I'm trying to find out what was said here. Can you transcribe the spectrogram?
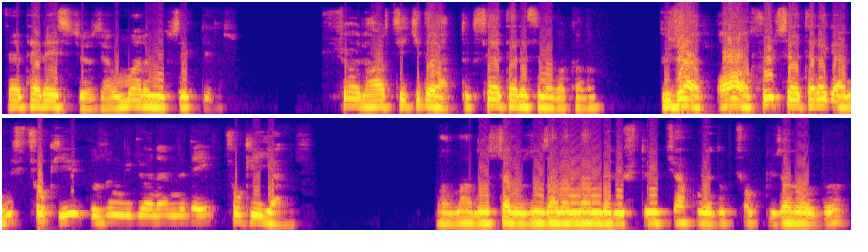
STR istiyoruz ya. Umarım yüksek gelir. Şöyle artı 2 de yaptık. STR'sine bakalım. Güzel. Aa full STR gelmiş. Çok iyi. Uzun gücü önemli değil. Çok iyi gelmiş. Vallahi dostlar uzun zamandan beri 3'te 3 yapmıyorduk. Çok güzel oldu.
